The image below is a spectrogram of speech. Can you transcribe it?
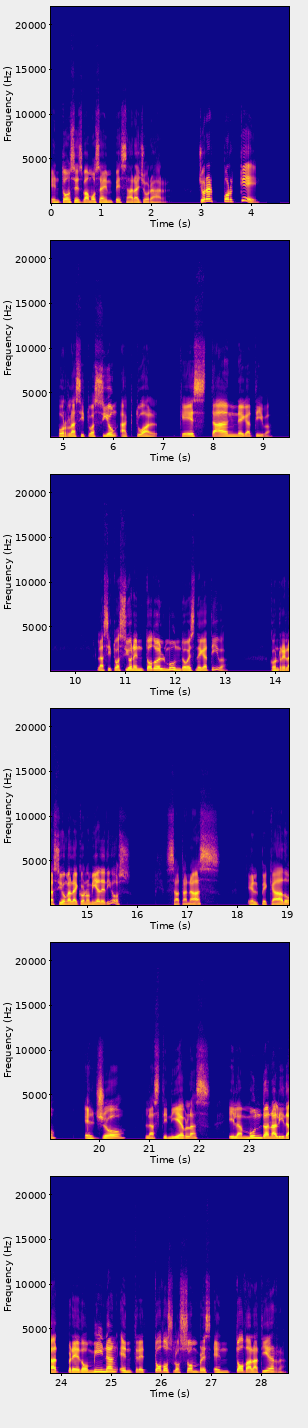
entonces vamos a empezar a llorar. ¿Llorar por qué? Por la situación actual que es tan negativa. La situación en todo el mundo es negativa con relación a la economía de Dios. Satanás, el pecado, el yo, las tinieblas y la mundanalidad predominan entre todos los hombres en toda la tierra.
